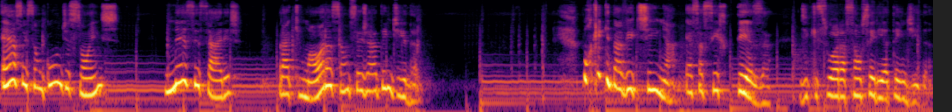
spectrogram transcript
Essas são condições necessárias para que uma oração seja atendida. Por que, que Davi tinha essa certeza de que sua oração seria atendida?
